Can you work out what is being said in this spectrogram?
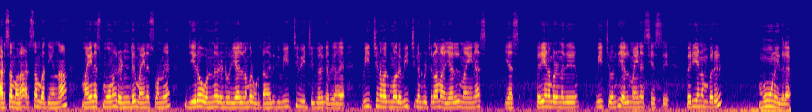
அடுத்த பார்க்கலாம். அடுத்த பார்த்தீங்கன்னா மைனஸ் மூணு ரெண்டு மைனஸ் ஒன்று ஜீரோ ஒன்று ரெண்டு ஒரு ஏழு நம்பர் கொடுத்துருக்காங்க. இதுக்கு வீச்சு வீச்சுகள் கேட்டிருக்காங்க. வீச்சு நமக்கு முதல்ல வீச்சு கண்டுபிடிச்சிடலாமா? எல் மைனஸ் எஸ் பெரிய நம்பர் என்னது? வீச்சு வந்து எல் மைனஸ் எஸ்ஸு பெரிய நம்பரு மூணு இதில்.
